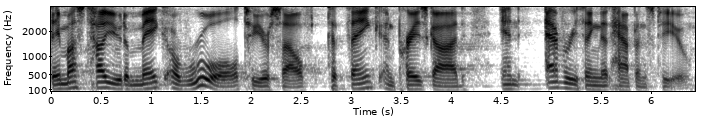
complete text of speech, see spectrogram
they must tell you to make a rule to yourself to thank and praise God in everything that happens to you.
